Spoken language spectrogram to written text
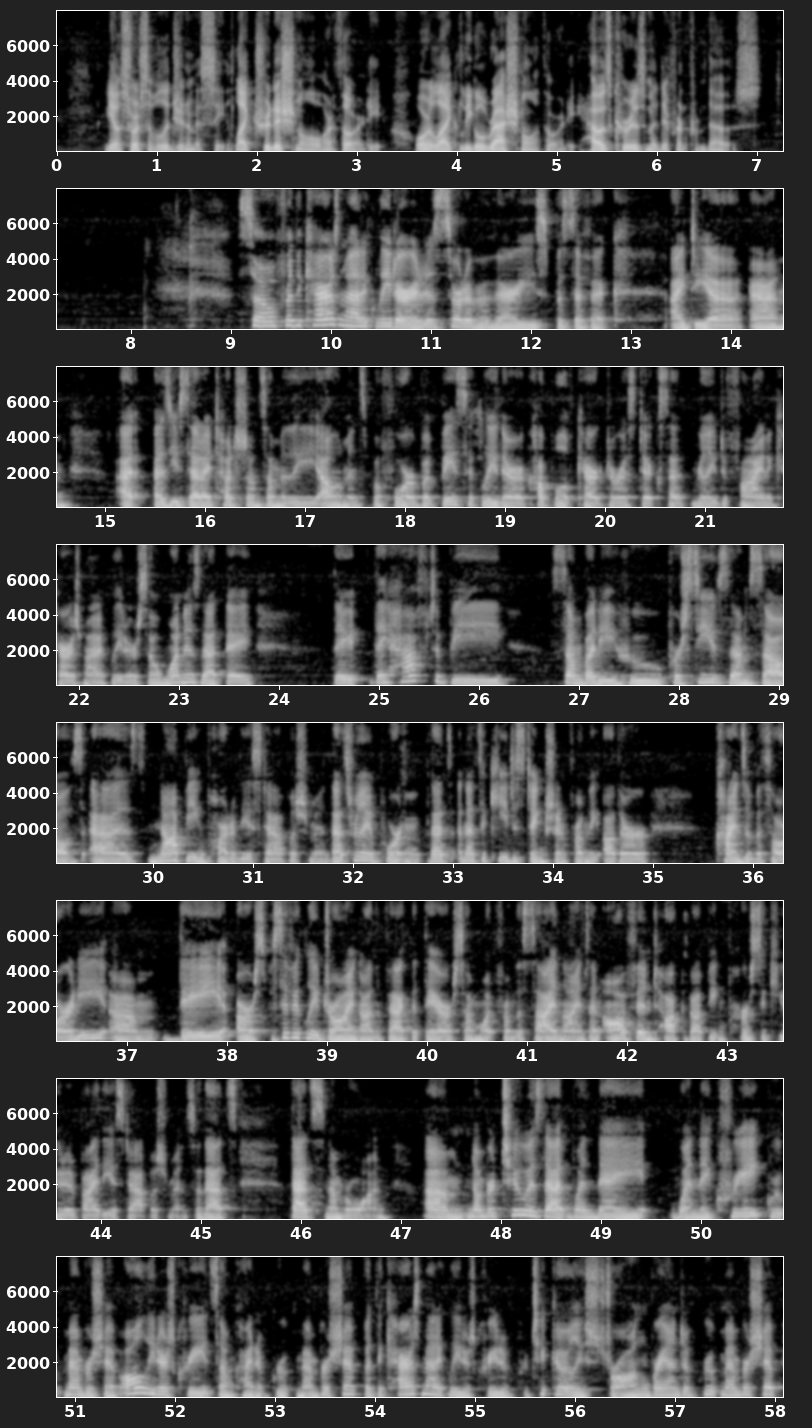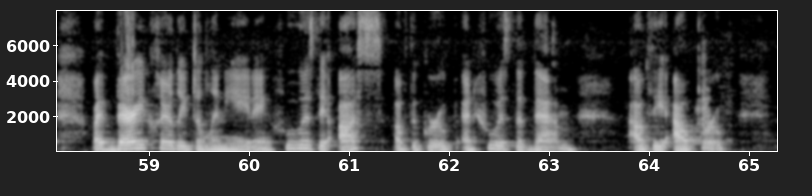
you know source of legitimacy, like traditional authority or like legal rational authority? How is charisma different from those? So, for the charismatic leader, it is sort of a very specific idea. And as you said, I touched on some of the elements before, but basically, there are a couple of characteristics that really define a charismatic leader. So, one is that they they they have to be somebody who perceives themselves as not being part of the establishment. That's really important. That's and that's a key distinction from the other kinds of authority. Um, they are specifically drawing on the fact that they are somewhat from the sidelines and often talk about being persecuted by the establishment. So that's that's number one. Um, number two is that when they when they create group membership, all leaders create some kind of group membership, but the charismatic leaders create a particularly strong brand of group membership by very clearly delineating who is the us of the group and who is the them of the out group.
